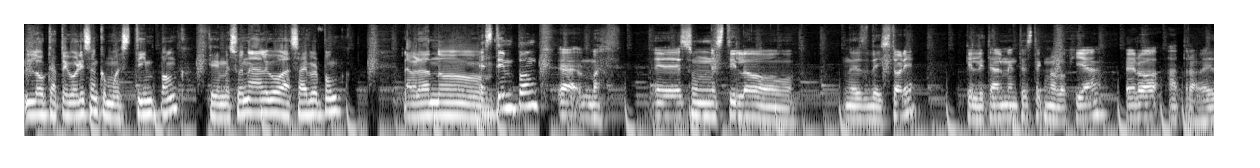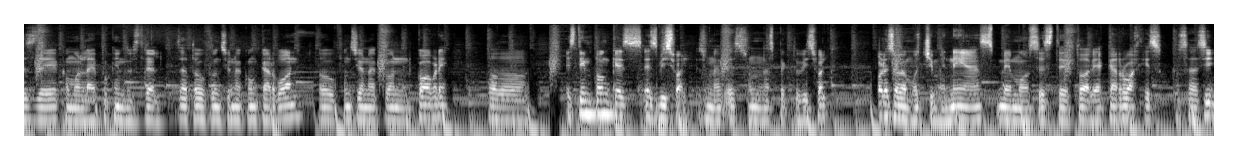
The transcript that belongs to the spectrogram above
lo categorizan como steampunk, que me suena algo a cyberpunk. La verdad no. Steampunk bah, es un estilo es de historia que literalmente es tecnología, pero a través de como la época industrial. O sea, todo funciona con carbón, todo funciona con cobre, todo... Steampunk es, es visual, es, una, es un aspecto visual. Por eso vemos chimeneas, vemos este, todavía carruajes, cosas así,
